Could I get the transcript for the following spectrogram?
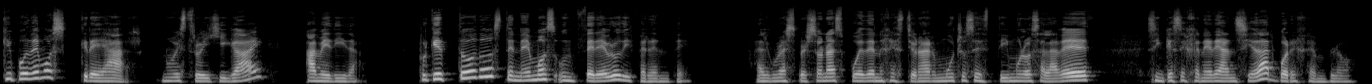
que podemos crear nuestro Ikigai a medida, porque todos tenemos un cerebro diferente. Algunas personas pueden gestionar muchos estímulos a la vez sin que se genere ansiedad, por ejemplo.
